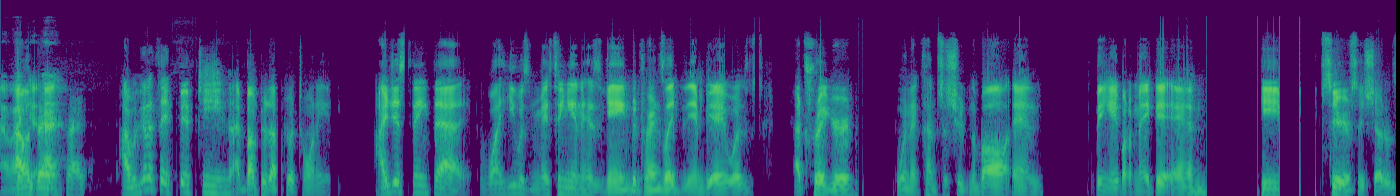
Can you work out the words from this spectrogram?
I like I was it. I. I was gonna say 15. I bumped it up to a 20. I just think that what he was missing in his game to translate to the NBA was a trigger when it comes to shooting the ball and being able to make it. And he seriously showed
